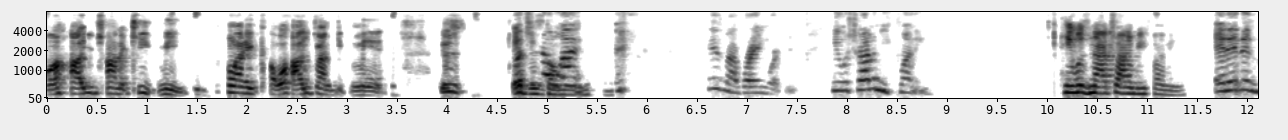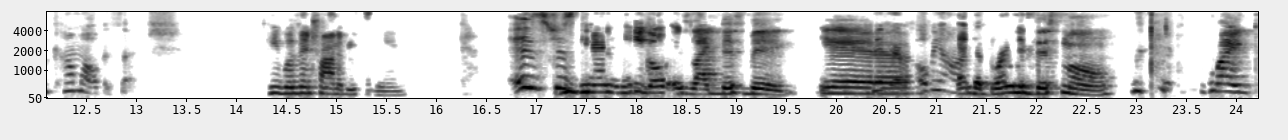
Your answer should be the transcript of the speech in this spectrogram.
on how you trying to keep me, like or how you trying to keep me man. It's- It But you just know don't. what? Here's my brain working. He was trying to be funny, He was not trying to be funny. and it didn't come off as such. He wasn't trying to be funny. It's just His man's ego is like this big, yeah. Bigger, oh, be and the brain is this small. like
